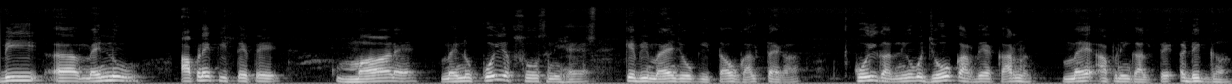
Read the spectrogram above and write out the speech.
ਵੀ ਮੈਨੂੰ ਆਪਣੇ ਕੀਤੇ ਤੇ ਮਾਣ ਹੈ, ਮੈਨੂੰ ਕੋਈ ਅਫਸੋਸ ਨਹੀਂ ਹੈ ਕਿ ਵੀ ਮੈਂ ਜੋ ਕੀਤਾ ਉਹ ਗਲਤ ਹੈਗਾ। ਕੋਈ ਗੱਲ ਨਹੀਂ, ਉਹ ਜੋ ਕਰਦੇ ਆ ਕਰਨ, ਮੈਂ ਆਪਣੀ ਗੱਲ ਤੇ ਅਡਿੱਗਾ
